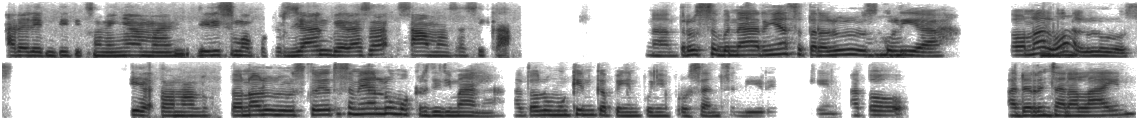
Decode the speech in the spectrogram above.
ada di titik sana nyaman. Jadi semua pekerjaan berasa sama sih kak. Nah terus sebenarnya setelah lulus hmm. kuliah tahun lalu hmm. lulus Iya tahun lalu. Tahun lalu lulus kuliah itu sebenarnya lu mau kerja di mana? Atau lu mungkin kepengen punya perusahaan sendiri mungkin? Atau ada rencana lain?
